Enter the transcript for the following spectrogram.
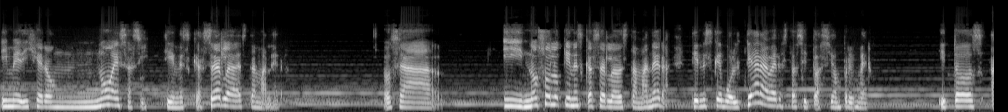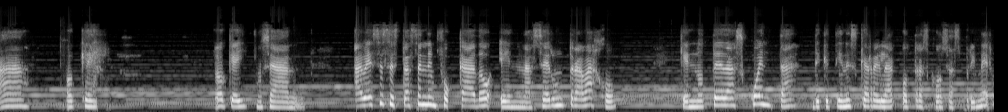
y me dijeron, no es así, tienes que hacerla de esta manera. O sea, y no solo tienes que hacerla de esta manera, tienes que voltear a ver esta situación primero. Y todos, ah, ok, ok, o sea, a veces estás en enfocado en hacer un trabajo que no te das cuenta de que tienes que arreglar otras cosas primero.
